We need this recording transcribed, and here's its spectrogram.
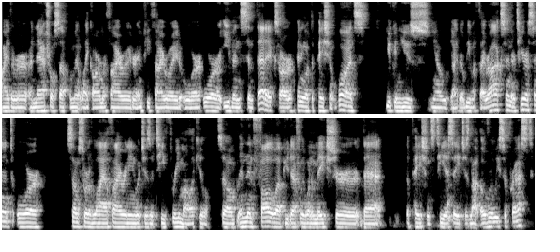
either a natural supplement like Armour Thyroid or NP Thyroid or or even synthetics, or depending on what the patient wants, you can use, you know, either levothyroxine or Tirosint or some sort of liothyronine, which is a T3 molecule. So, and then follow up, you definitely want to make sure that the patient's TSH is not overly suppressed.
